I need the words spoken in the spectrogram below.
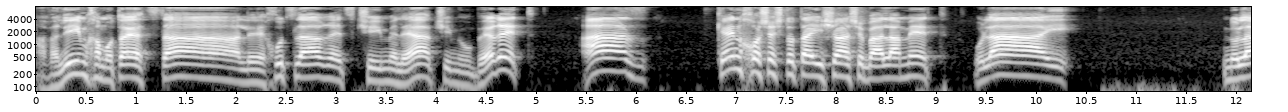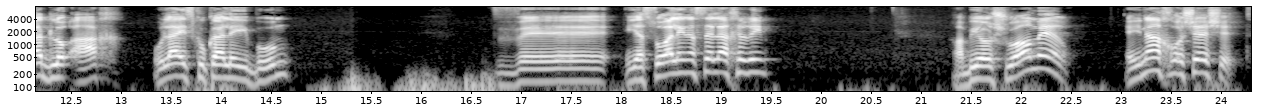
אבל אם חמותה יצאה לחוץ לארץ כשהיא מלאה, כשהיא מעוברת, אז כן חוששת אותה אישה שבעלה מת, אולי נולד לו אח, אולי היא זקוקה לייבום, והיא אסורה להינשא לאחרים. רבי יהושע אומר, אינה חוששת,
